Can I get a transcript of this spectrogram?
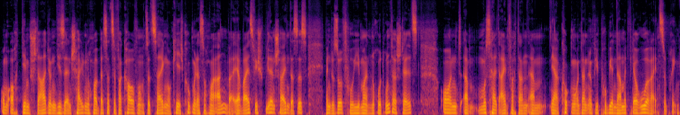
um auch dem Stadion diese Entscheidung nochmal besser zu verkaufen, um zu zeigen, okay, ich gucke mir das nochmal an, weil er weiß, wie spielentscheidend das ist, wenn du so früh jemanden rot runterstellst und ähm, muss halt einfach dann ähm, ja gucken und dann irgendwie probieren, damit wieder Ruhe reinzubringen.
